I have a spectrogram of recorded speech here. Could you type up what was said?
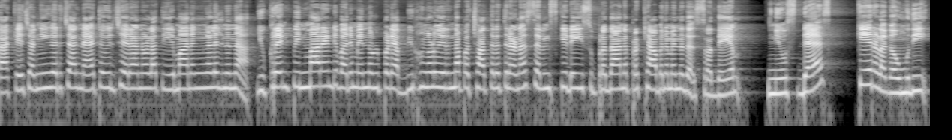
പാക്കേജ് അംഗീകരിച്ചാൽ നാറ്റോയിൽ ചേരാനുള്ള തീരുമാനങ്ങളിൽ നിന്ന് യുക്രൈൻ പിന്മാറേണ്ടി വരും എന്നുൾപ്പെടെ അഭ്യൂഹങ്ങൾ ഉയരുന്ന പശ്ചാത്തലത്തിലാണ് സെലൻസ്കിയുടെ ഈ സുപ്രധാന പ്രഖ്യാപനമെന്നത് ശ്രദ്ധേയം. News desk Kerala Kaumudi.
